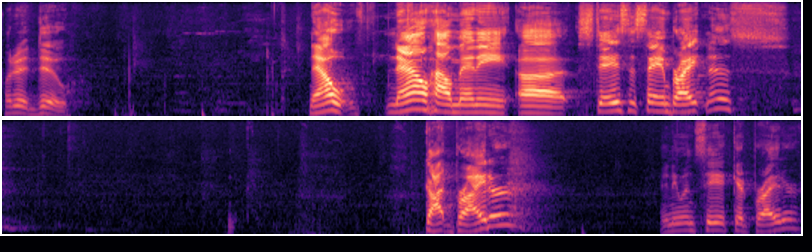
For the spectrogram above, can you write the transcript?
What did it do? Now, now how many uh, stays the same brightness? Got brighter? Anyone see it get brighter?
